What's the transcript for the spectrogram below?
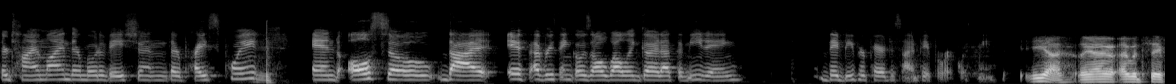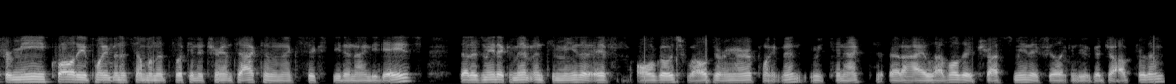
their timeline, their motivation, their price point, mm. and also that if everything goes all well and good at the meeting, they'd be prepared to sign paperwork with me. Yeah, I, I would say for me, quality appointment is someone that's looking to transact in the next sixty to ninety days that has made a commitment to me that if all goes well during our appointment, we connect at a high level, they trust me, they feel I can do a good job for them,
